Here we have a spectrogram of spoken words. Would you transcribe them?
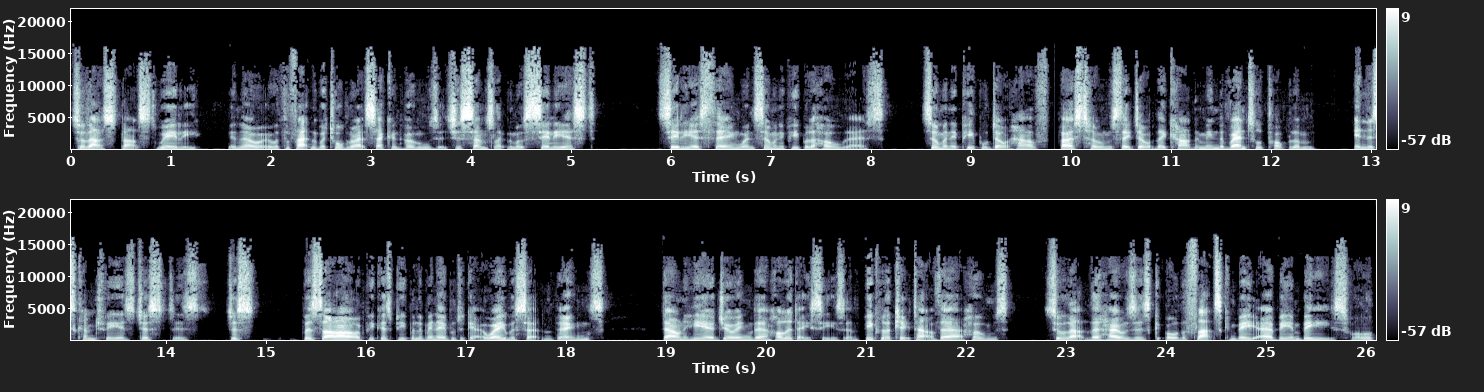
so mm-hmm. that's that's really you know with the fact that we're talking about second homes, it just sounds like the most silliest silliest thing when so many people are homeless. So many people don't have first homes. They don't. They can't. I mean, the rental problem in this country is just is just bizarre because people have been able to get away with certain things down here during the holiday season. People are kicked out of their homes so that the houses or the flats can be Airbnbs for,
